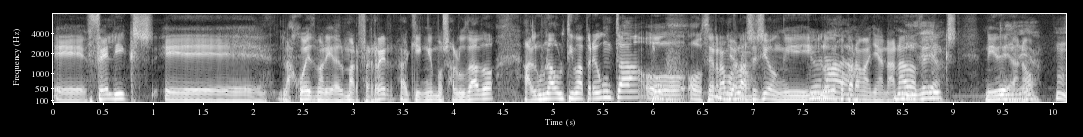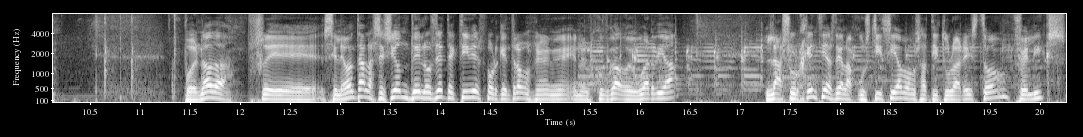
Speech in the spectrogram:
eh, Félix, eh, la juez María del Mar Ferrer, a quien hemos saludado, ¿alguna última pregunta o, Uf, o cerramos la no. sesión y Yo lo dejo para mañana? Ni Nada, idea. Félix, ni idea, Ni ¿no? Hmm. Pues nada, se, levanta la sesión de los detectives porque entramos en, el juzgado de guardia. Las urgencias de la justicia, vamos a titular esto, Félix,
